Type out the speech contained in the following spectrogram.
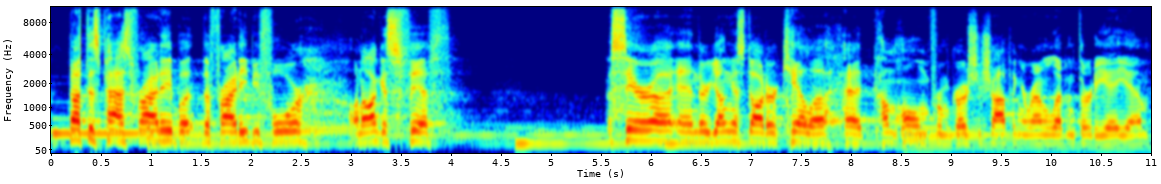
not this past Friday, but the Friday before, on August 5th, Sarah and their youngest daughter, Kayla, had come home from grocery shopping around 11:30 a.m.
